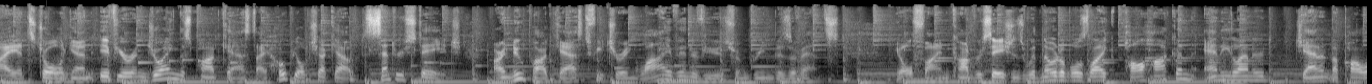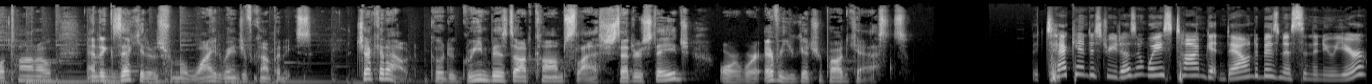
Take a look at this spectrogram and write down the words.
Hi, it's Joel again. If you're enjoying this podcast, I hope you'll check out Center Stage, our new podcast featuring live interviews from GreenBiz events. You'll find conversations with notables like Paul Hawken, Annie Leonard, Janet Napolitano, and executives from a wide range of companies. Check it out. Go to greenbiz.com slash center stage or wherever you get your podcasts. The tech industry doesn't waste time getting down to business in the new year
